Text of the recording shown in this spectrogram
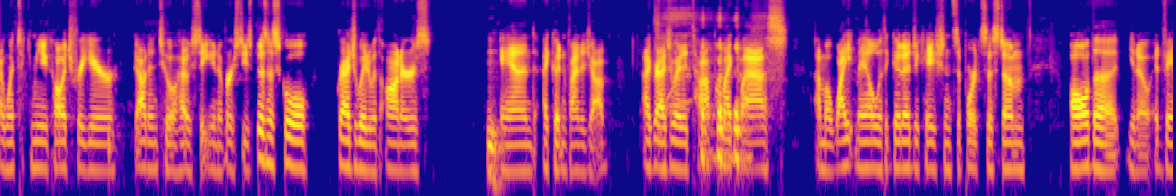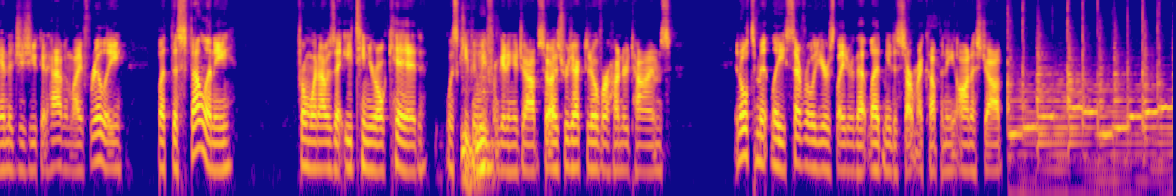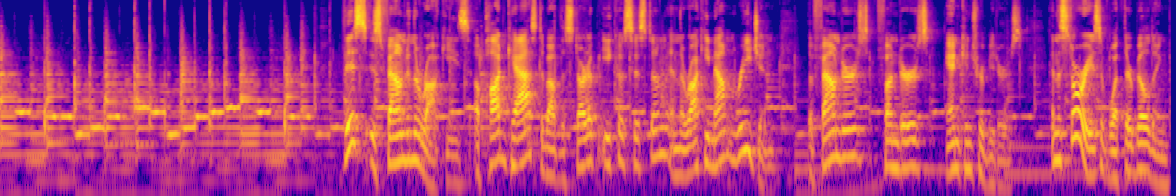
I went to community college for a year, got into Ohio State University's business school, graduated with honors, Hmm. and I couldn't find a job. I graduated top of my class. I'm a white male with a good education support system, all the you know advantages you could have in life, really. But this felony, from when I was an 18 year old kid, was keeping me Mhm. from getting a job. So I was rejected over 100 times. And ultimately, several years later, that led me to start my company, Honest Jobs. This is Found in the Rockies, a podcast about the startup ecosystem in the Rocky Mountain region, the founders, funders, and contributors, and the stories of what they're building.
